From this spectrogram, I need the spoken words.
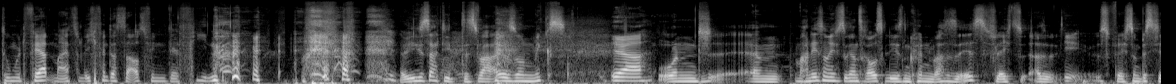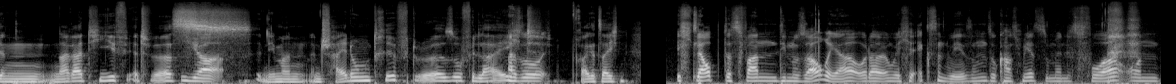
du mit Pferd meinst. Und ich finde, das sah aus wie ein Delfin. Wie gesagt, die, das war alles so ein Mix. ja. Und ähm, man hat jetzt noch nicht so ganz rauslesen können, was es ist. Vielleicht, so- also ist vielleicht so ein bisschen narrativ etwas, Ja. indem man Entscheidungen trifft oder so vielleicht. Also, Fragezeichen. ich glaube, das waren Dinosaurier oder irgendwelche Echsenwesen. So kam es mir jetzt zumindest vor. Und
